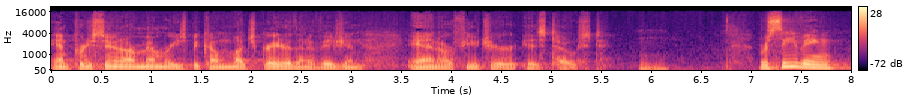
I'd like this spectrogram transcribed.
and pretty soon our memories become much greater than a vision, and our future is toast. Mm-hmm. Receiving,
